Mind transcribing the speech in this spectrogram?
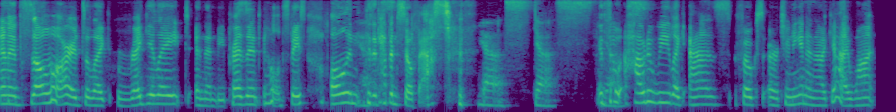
and it's so hard to like regulate and then be present and hold space all in because yes. it happens so fast. yes, yes. And yes. so how do we like as folks are tuning in and they're like, yeah, I want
